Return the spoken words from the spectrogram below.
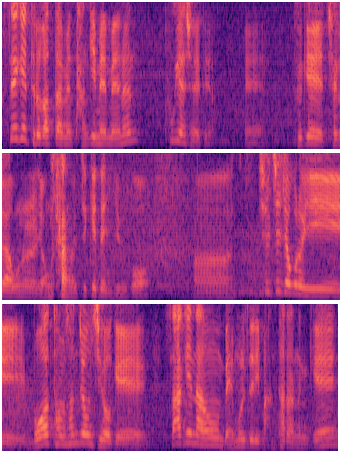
세게 들어갔다면 단기 매매는 포기하셔야 돼요. 예. 그게 제가 오늘 영상을 찍게 된 이유고 어, 실질적으로 이 모아타운 선정 지역에 싸게 나온 매물들이 많다라는 게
